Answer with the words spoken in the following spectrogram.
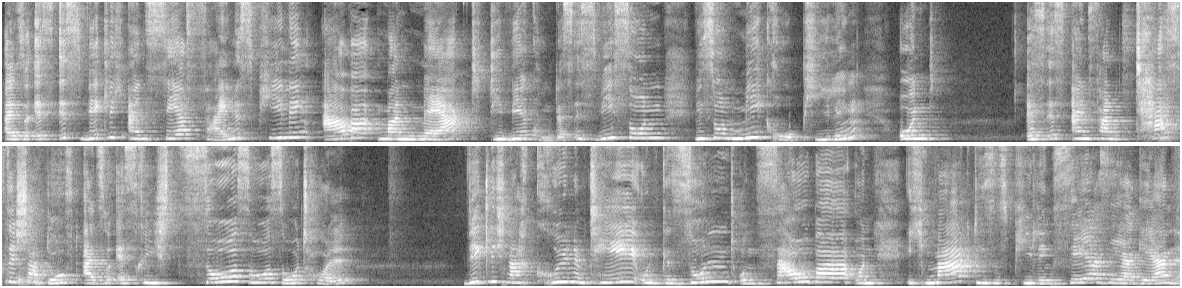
also es ist wirklich ein sehr feines Peeling, aber man merkt die Wirkung. Das ist wie so ein, wie so ein Mikro-Peeling und es ist ein fantastischer Duft. Also es riecht so, so, so toll wirklich nach grünem Tee und gesund und sauber. Und ich mag dieses Peeling sehr, sehr gerne.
